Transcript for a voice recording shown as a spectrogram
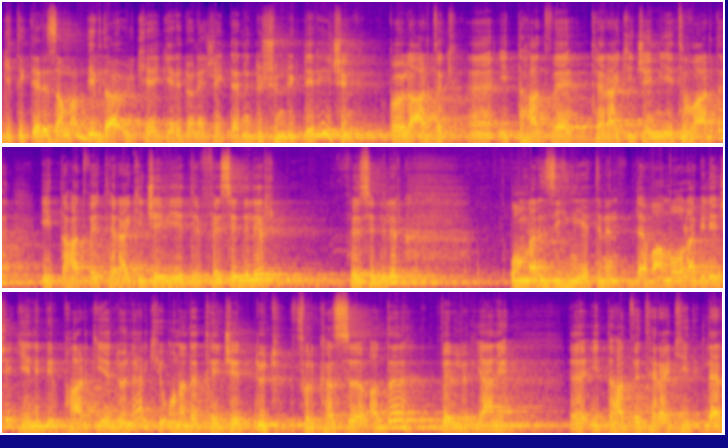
gittikleri zaman bir daha ülkeye geri döneceklerini düşündükleri için böyle artık e, İttihat ve Terakki Cemiyeti vardı. İttihat ve Terakki Cemiyeti feshedilir. Feshedilir. Onların zihniyetinin devamı olabilecek yeni bir partiye döner ki ona da Teceddüt Fırkası adı verilir. Yani İttihat ve Terakkiler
